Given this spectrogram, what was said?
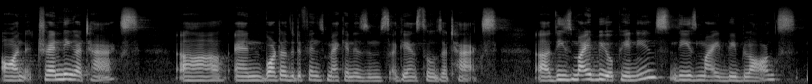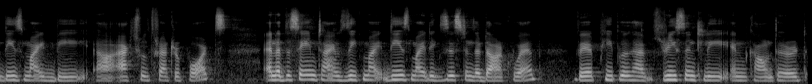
on trending attacks uh, and what are the defense mechanisms against those attacks. Uh, these might be opinions, these might be blogs, these might be uh, actual threat reports, and at the same time, these might, these might exist in the dark web where people have recently encountered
